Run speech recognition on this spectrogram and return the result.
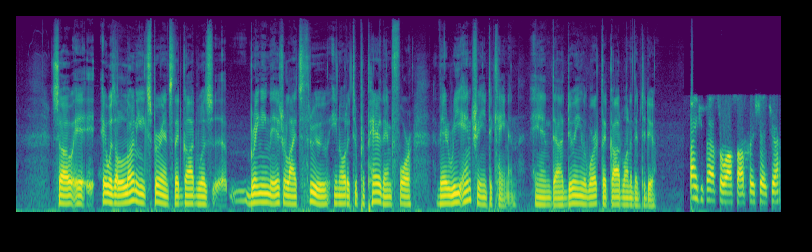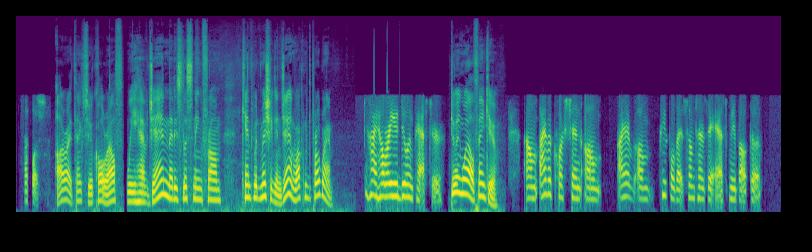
So it, it was a learning experience that God was uh, bringing the Israelites through in order to prepare them for their re entry into Canaan and uh, doing the work that God wanted them to do. Thank you, Pastor Ross. I appreciate your question. All right. Thanks for your call, Ralph. We have Jan that is listening from Kentwood, Michigan. Jan, welcome to the program. Hi, how are you doing, Pastor? Doing well, thank you. Um, I have a question. Um, I have um, people that sometimes they ask me about the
